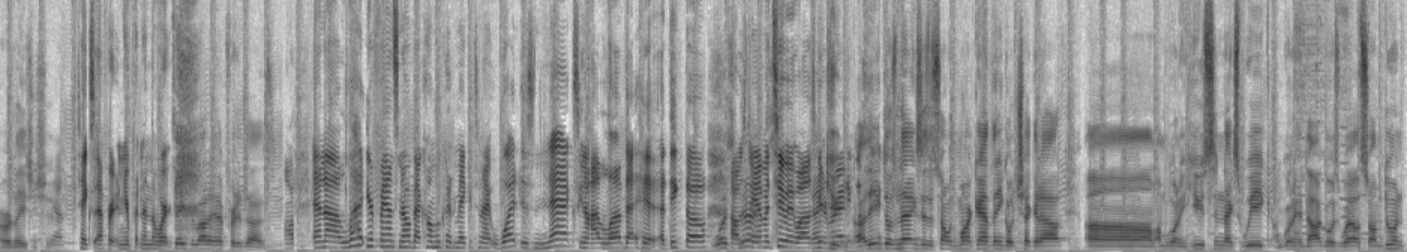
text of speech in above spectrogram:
a relationship. Yeah, it takes effort, and you're putting in the work. It takes a lot of effort. It does. And uh, let your fans know back home who couldn't make it tonight. What is next? You know, I love that hit, Adicto. What's I was next? jamming to it while I was Thank getting you. ready. What's Adicto's next? next is a song with Marc Anthony. Go check it out. Um, I'm going to Houston next week. I'm going to Hidalgo as well. So I'm doing,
